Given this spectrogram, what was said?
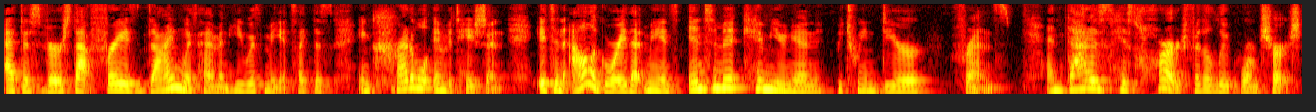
at this verse, that phrase, dine with him and he with me, it's like this incredible invitation. It's an allegory that means intimate communion between dear friends. And that is his heart for the lukewarm church,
